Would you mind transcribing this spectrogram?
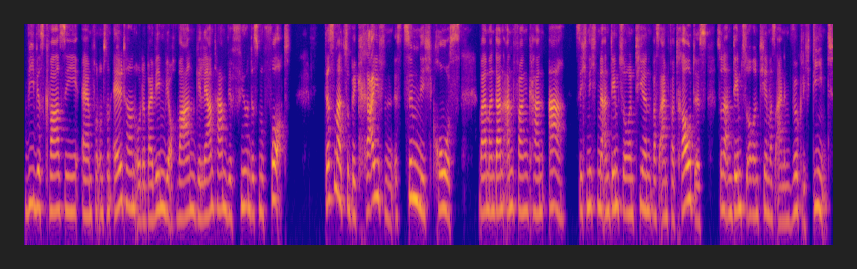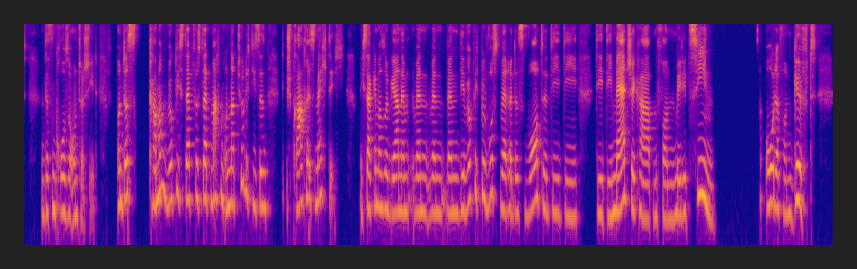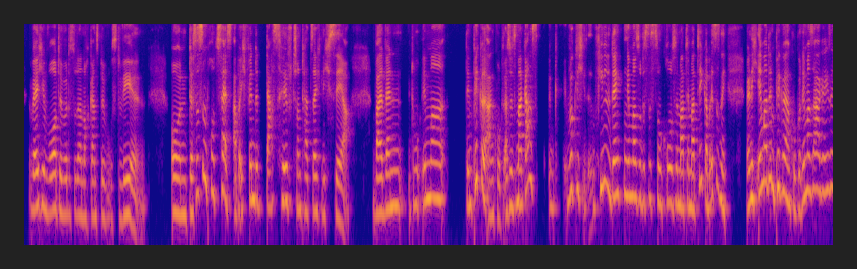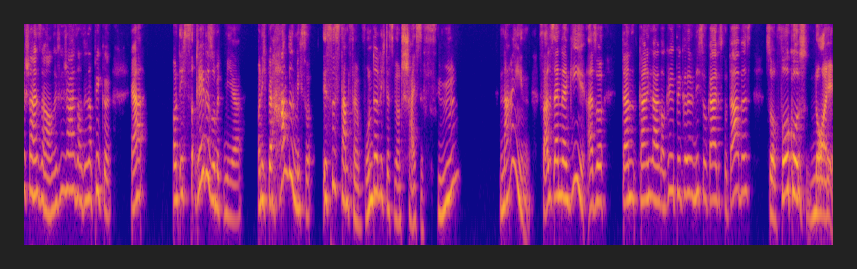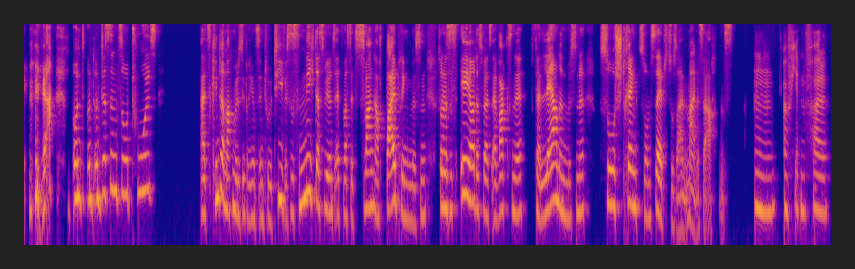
wie wir es quasi ähm, von unseren Eltern oder bei wem wir auch waren, gelernt haben. Wir führen das nur fort. Das mal zu begreifen, ist ziemlich groß, weil man dann anfangen kann, ah, sich nicht mehr an dem zu orientieren, was einem vertraut ist, sondern an dem zu orientieren, was einem wirklich dient. Und das ist ein großer Unterschied. Und das kann man wirklich Step für Step machen. Und natürlich, diese Sprache ist mächtig. Ich sage immer so gerne, wenn, wenn, wenn dir wirklich bewusst wäre, dass Worte, die, die, die, die Magic haben von Medizin oder von Gift, welche Worte würdest du dann noch ganz bewusst wählen? Und das ist ein Prozess, aber ich finde, das hilft schon tatsächlich sehr. Weil wenn du immer den Pickel anguckst, also jetzt mal ganz wirklich, viele denken immer so, das ist so große Mathematik, aber ist es nicht. Wenn ich immer den Pickel angucke und immer sage, ich sehe scheiße aus, ich sehe scheiße aus, dieser Pickel, ja, und ich rede so mit mir und ich behandle mich so, ist es dann verwunderlich, dass wir uns scheiße fühlen? Nein, ist alles Energie. Also dann kann ich sagen, okay, Pickel, nicht so geil, dass du da bist. So, Fokus neu. ja? und, und, und das sind so Tools, als Kinder machen wir das übrigens intuitiv. Es ist nicht, dass wir uns etwas jetzt zwanghaft beibringen müssen, sondern es ist eher, dass wir als Erwachsene verlernen müssen, so streng zu uns selbst zu sein, meines Erachtens. Mm, auf jeden Fall.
